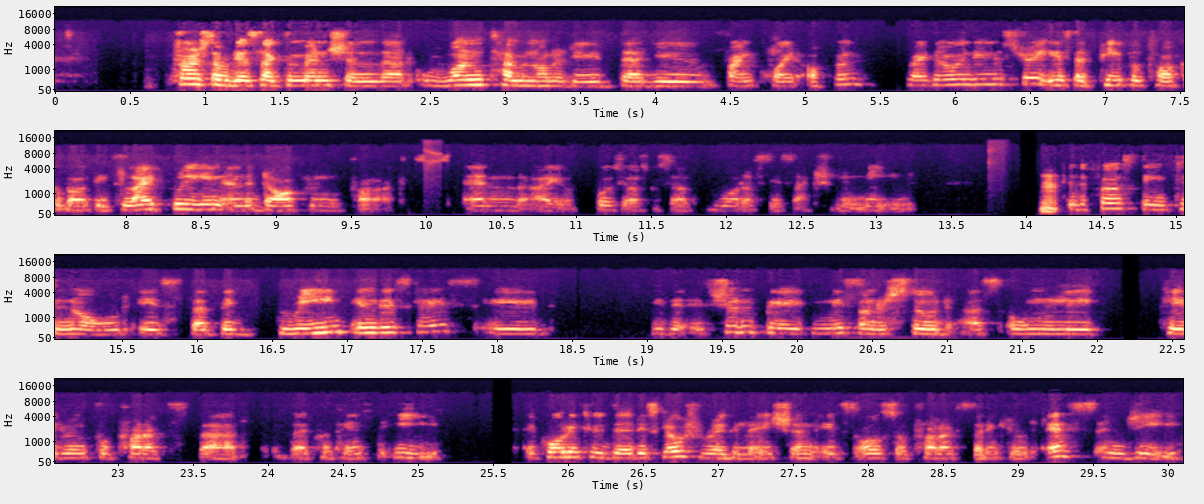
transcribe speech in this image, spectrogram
first, I would just like to mention that one terminology that you find quite often right now in the industry is that people talk about these light green and the dark green products. And I, of course, you ask yourself, what does this actually mean? Mm. And the first thing to note is that the green in this case, it, it, it, shouldn't be misunderstood as only catering for products that, that contains the E. According to the disclosure regulation, it's also products that include S and G,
